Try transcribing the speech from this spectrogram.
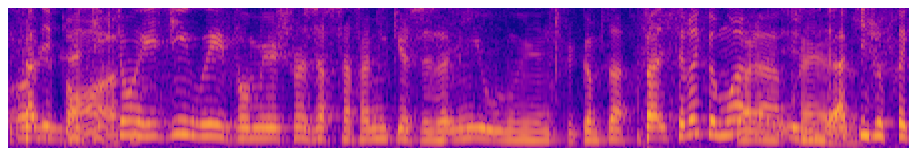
Ça oh, dépend. Le dicton, il dit, oui, il vaut mieux choisir sa famille que ses amis ou un truc comme ça. Enfin, c'est vrai que moi, euh, à qui je ferai,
